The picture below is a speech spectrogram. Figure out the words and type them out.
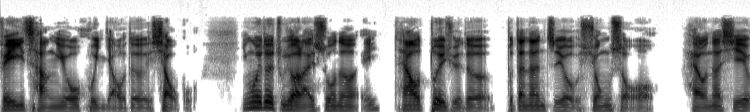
非常有混淆的效果。因为对主角来说呢，诶，他要对决的不单单只有凶手哦，还有那些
